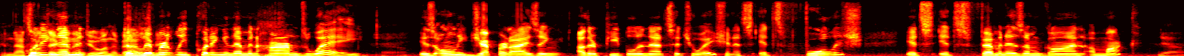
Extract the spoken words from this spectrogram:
And that's what they're them gonna do on the battlefield. Deliberately putting them in harm's way is only jeopardizing other people in that situation. It's it's foolish. It's it's feminism gone amok. Yeah.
